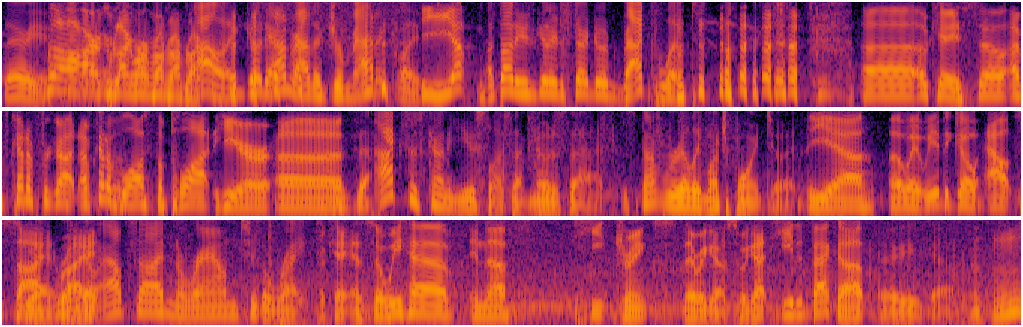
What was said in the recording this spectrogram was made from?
There he is. Blarg, blarg, blarg, blarg, blarg, blarg. Wow, it'd go down rather dramatically. Yep. I thought he was going to start doing backflips. Uh, okay, so I've kind of forgotten. I've kind of lost the plot here. Uh, the axe is kind of useless. I've noticed that. There's not really much point to it. yeah. Oh wait, we had to go outside, yeah, we right? Go outside and around to the right. Okay, and so we have enough heat drinks. There we go. So we got heated back up. There you go. Mm-hmm.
